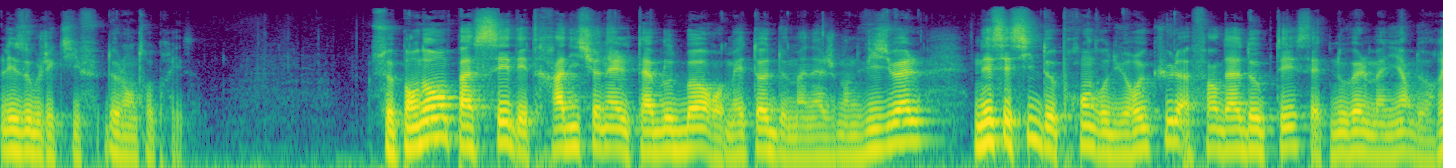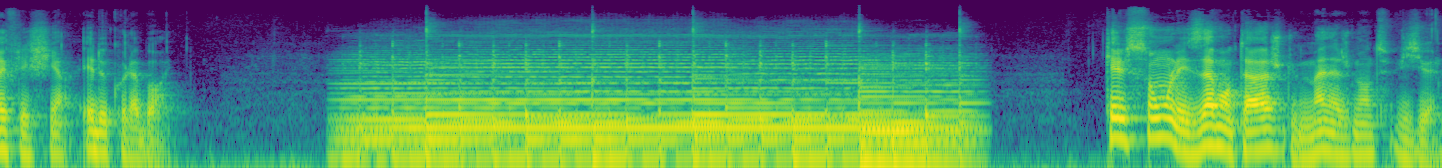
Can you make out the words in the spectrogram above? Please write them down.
les objectifs de l'entreprise. Cependant, passer des traditionnels tableaux de bord aux méthodes de management visuel nécessite de prendre du recul afin d'adopter cette nouvelle manière de réfléchir et de collaborer. Quels sont les avantages du management visuel?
